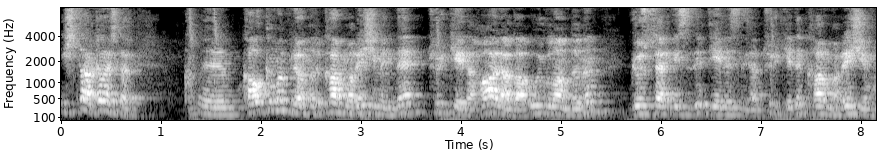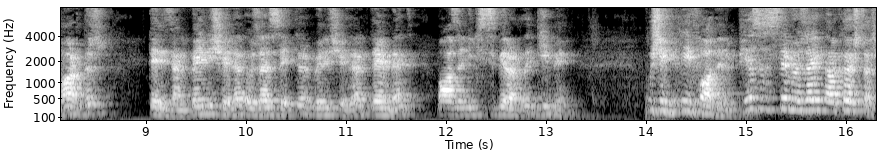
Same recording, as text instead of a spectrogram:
İşte arkadaşlar e, kalkınma planları karma rejiminde Türkiye'de hala da uygulandığının göstergesidir diyebilirsiniz. Yani Türkiye'de karma rejim vardır deriz. Yani belli şeyler özel sektör, belli şeyler devlet, bazen ikisi bir arada gibi. Bu şekilde ifade edelim. Piyasa sistemi özellikle arkadaşlar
